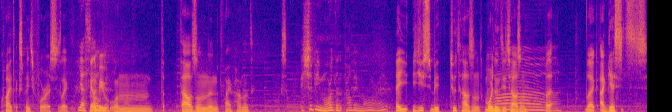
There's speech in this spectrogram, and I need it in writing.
quite expensive for us. It's like Yes, gonna be one th- thousand and five hundred. It should be more than probably more, right? Hey, it used to be two thousand, more than two thousand. But Ah. like I guess it's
